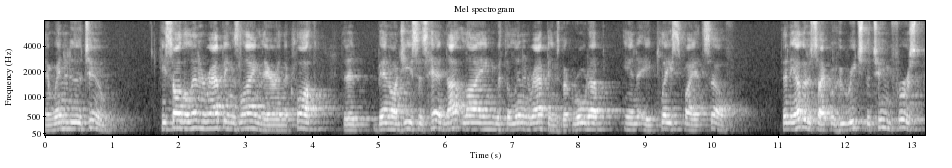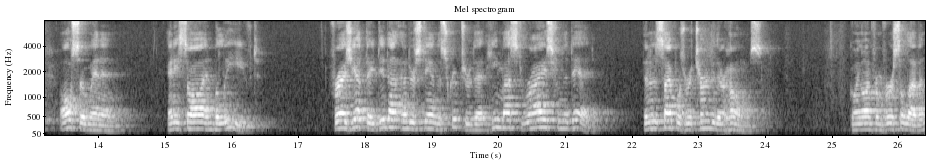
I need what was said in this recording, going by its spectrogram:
and went into the tomb. He saw the linen wrappings lying there, and the cloth that had been on Jesus' head not lying with the linen wrappings, but rolled up in a place by itself. Then the other disciple who reached the tomb first also went in, and he saw and believed. For as yet they did not understand the scripture that he must rise from the dead. Then the disciples returned to their homes. Going on from verse 11.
